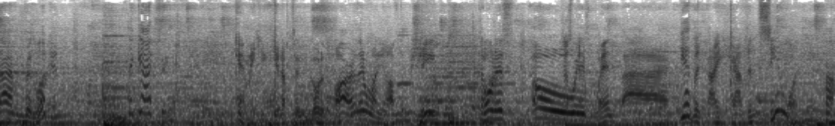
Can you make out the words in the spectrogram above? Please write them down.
I haven't been looking. Got to. Can't make you get up to go to the bar. They don't want you off the machine. Bonus. Oh, Just it went by. Yeah, but I haven't seen one. Huh.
